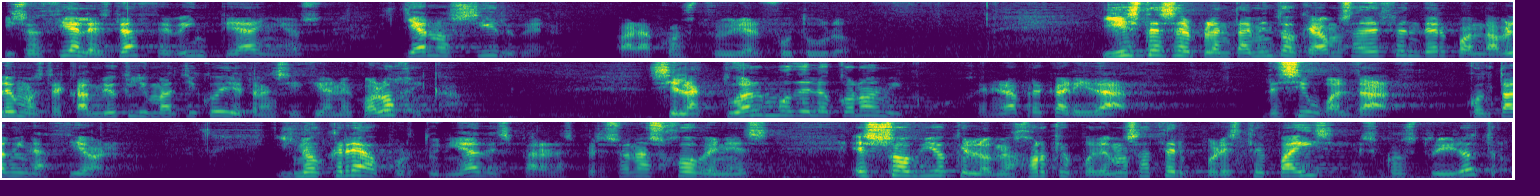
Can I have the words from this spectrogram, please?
y sociales de hace 20 años ya no sirven para construir el futuro. Y este es el planteamiento que vamos a defender cuando hablemos de cambio climático y de transición ecológica. Si el actual modelo económico genera precariedad, desigualdad, contaminación y no crea oportunidades para las personas jóvenes, es obvio que lo mejor que podemos hacer por este país es construir otro,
